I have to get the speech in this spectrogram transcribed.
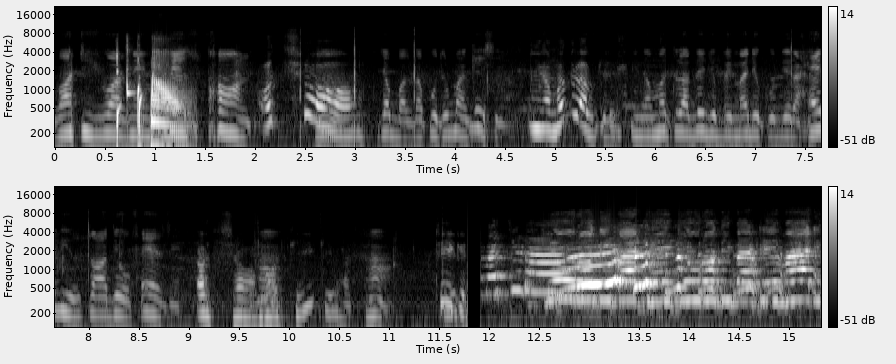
What is your name? Yes, Khan. Achha. Jab balda putr ma kaise? Ina matlab ke? Ina matlab hai jo bhai mere ko de raha heavy ustad ho fez. Achha, bahut theek hai. Haan. Theek hai. Bachda. Kyon rodi baithe? Kyon rodi baithe? Mari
